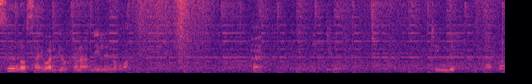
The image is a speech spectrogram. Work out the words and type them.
เสื้อเราใส่วันเดียวขนาดนี้เลยเหรอวะฮะจริงดิแล้วก็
